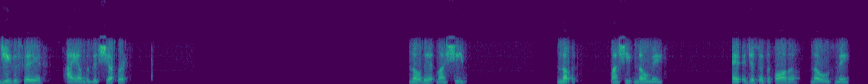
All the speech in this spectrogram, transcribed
Jesus said, I am the good shepherd. Know that my sheep know my sheep know me. And it just as the Father knows me.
